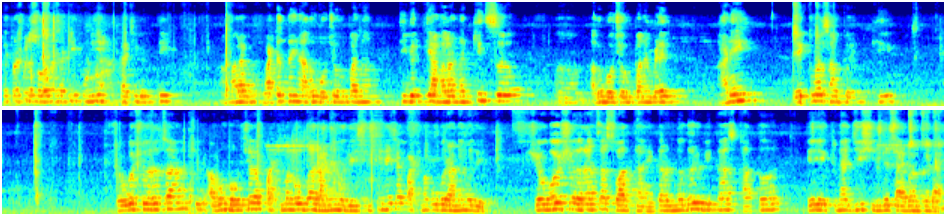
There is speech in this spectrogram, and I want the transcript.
ते प्रश्न सोडवण्यासाठी कोणी हक्काची व्यक्ती आम्हाला वाटत नाही ना अनुभवच्या रूपानं. ती व्यक्ती आम्हाला नक्कीच अनुभवच्या रूपानं मिळेल. आणि एक तुम्हाला सांगतोय की योगेश्वराचा शहराचा अरुण भाऊच्या उभा राहण्यामध्ये शिवसेनेच्या पाठमाग उभं राहण्यामध्ये शेवगाव शहराचा स्वार्थ आहे. कारण नगर विकास खातं हे एकनाथजी शिंदे साहेबांकडे आहे.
